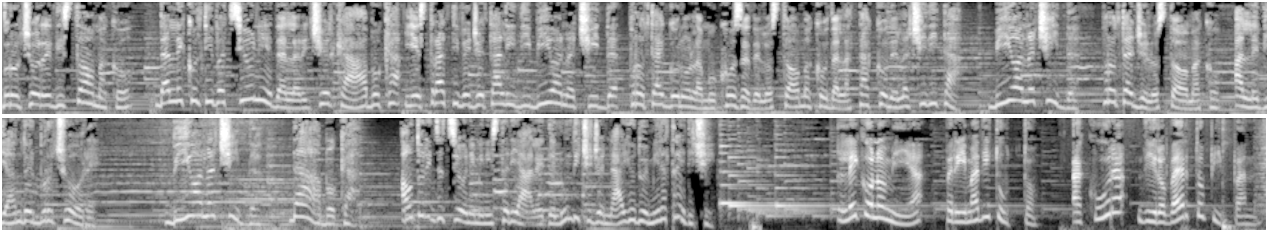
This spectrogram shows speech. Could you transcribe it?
Bruciore di stomaco? Dalle coltivazioni e dalla ricerca Aboca, gli estratti vegetali di Bioanacid proteggono la mucosa dello stomaco dall'attacco dell'acidità. Bioanacid protegge lo stomaco, alleviando il bruciore. Bioanacid da Aboca. Autorizzazione ministeriale dell'11 gennaio 2013. L'economia prima di tutto. A cura di Roberto Pippan.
